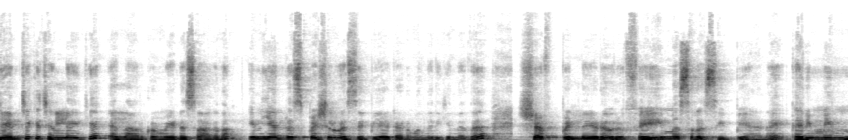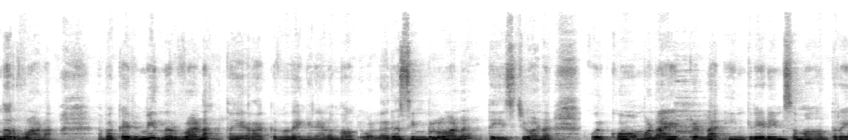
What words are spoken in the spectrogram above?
ജെയിംജി കിച്ചണിലേക്ക് എല്ലാവർക്കും വീണ്ടും സ്വാഗതം. ഇന്ന് ഞാനൊരു സ്പെഷ്യൽ റെസിപ്പി ആയിട്ടാണ് വന്നിരിക്കുന്നത്. ഷെഫ് പിള്ളയുടെ ഒരു ഫേമസ് റെസിപ്പിയാണ് കരിമീൻ നിർവാണ അപ്പോൾ കരിമീൻ നിർവാണ തയ്യാറാക്കുന്നത് എങ്ങനെയാണെന്ന് നോക്കി. വളരെ സിമ്പിളുമാണ് ടേസ്റ്റുമാണ് ഒരു കോമൺ ആയിട്ടുള്ള ഇൻഗ്രീഡിയൻസ് മാത്രമേ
